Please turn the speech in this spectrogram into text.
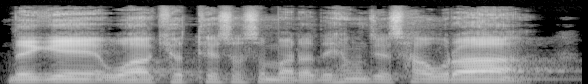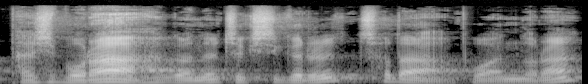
내게 와 곁에 서서 말하되 형제 사오라 다시 보라 하거늘 즉시 그를 쳐다 보았노라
